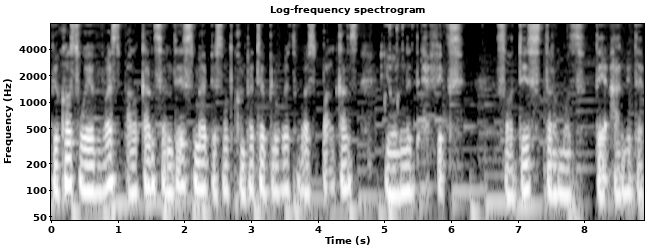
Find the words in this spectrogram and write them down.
Because we have West Balkans and this map is not compatible with West Balkans you'll need a fix so these modes they are needed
